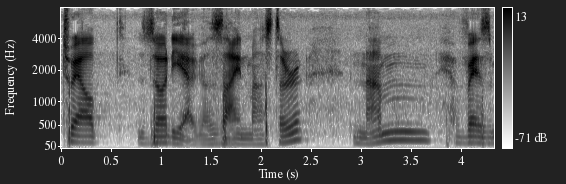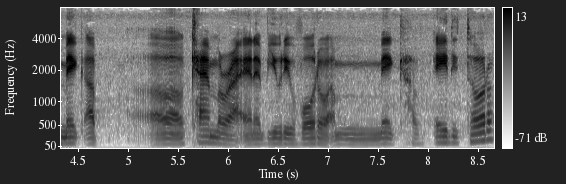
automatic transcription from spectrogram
12. Zodiac Sign Master 6. Face Makeup uh, camera and a beauty photo and makeup editor.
